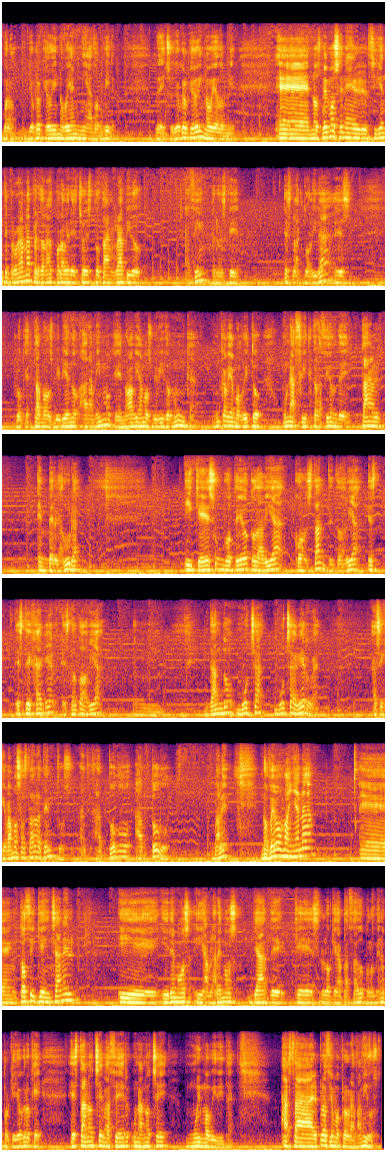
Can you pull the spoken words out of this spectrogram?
bueno, yo creo que hoy no voy a ni a dormir. De hecho, yo creo que hoy no voy a dormir. Eh, nos vemos en el siguiente programa. Perdonad por haber hecho esto tan rápido así, pero es que es la actualidad, es lo que estamos viviendo ahora mismo, que no habíamos vivido nunca. Nunca habíamos visto una filtración de tal envergadura y que es un goteo todavía constante, todavía este hacker está todavía mm, dando mucha, mucha guerra. Así que vamos a estar atentos a, todo, a todo. ¿Vale? Nos vemos mañana en Toxic Game Channel y iremos y hablaremos ya de qué es lo que ha pasado, por lo menos, porque yo creo que esta noche va a ser una noche muy movidita. Hasta el próximo programa, amigos.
